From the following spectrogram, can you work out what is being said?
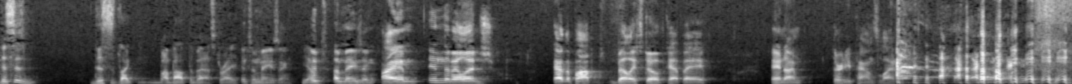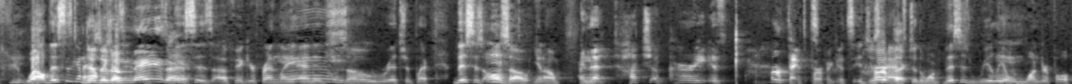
This is this is like about the best, right? It's amazing. Yeah. It's amazing. I am in the village at the Pop Belly Stove Cafe, and I'm 30 pounds lighter. Well, this is going to help. This is amazing. This is uh, figure friendly and it's mm. so rich and flavor. This is mm. also, you know, and that touch of curry is perfect. It's perfect. It's it just Perfect. adds to the warmth. This is really a mm. wonderful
